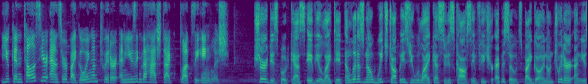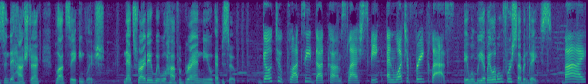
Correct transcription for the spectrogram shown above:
You can tell us your answer by going on Twitter and using the hashtag PlatziEnglish. Share this podcast if you liked it and let us know which topics you would like us to discuss in future episodes by going on Twitter and using the hashtag PlatziEnglish. Next Friday, we will have a brand new episode. Go to platzi.com slash speak and watch a free class. It will be available for seven days. Bye.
